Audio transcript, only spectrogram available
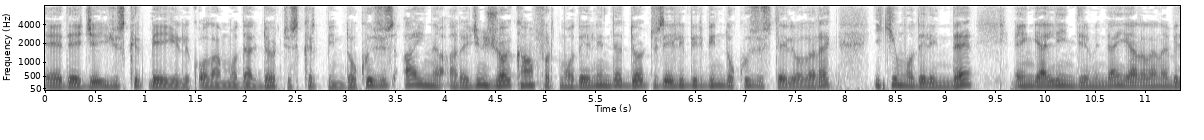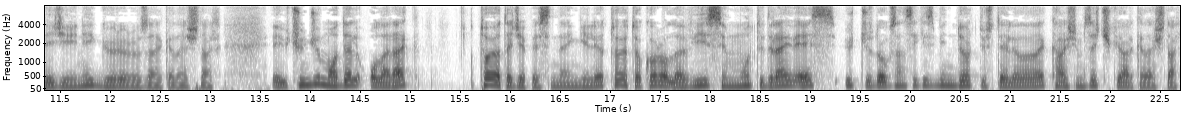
EDC 140 beygirlik olan model 440.900 aynı aracın Joy Comfort modelinin de 451.900 TL olarak iki modelinde engelli indiriminden yararlanabileceğini görüyoruz arkadaşlar. E, üçüncü model olarak Toyota cephesinden geliyor. Toyota Corolla V-Sim Multidrive S 398.400 TL olarak karşımıza çıkıyor arkadaşlar.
